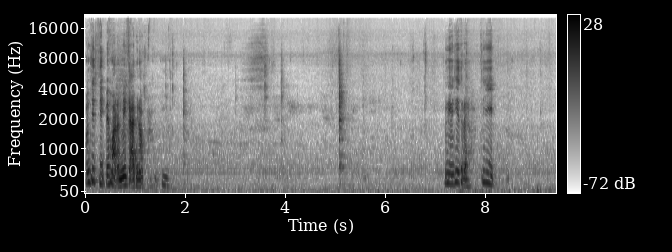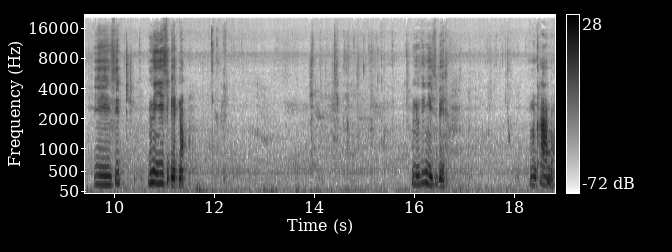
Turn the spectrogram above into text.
วันที่สิบไปหอดอเมริกาพี่น้อง มันนี้วันที่เท่าไหร่ที่ยี่ยี่สิบมันนี้ยี่สิบเอ็ดเนาะมันนี้วันที่ยี่สิบเอ็ดมันข้ามบ่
